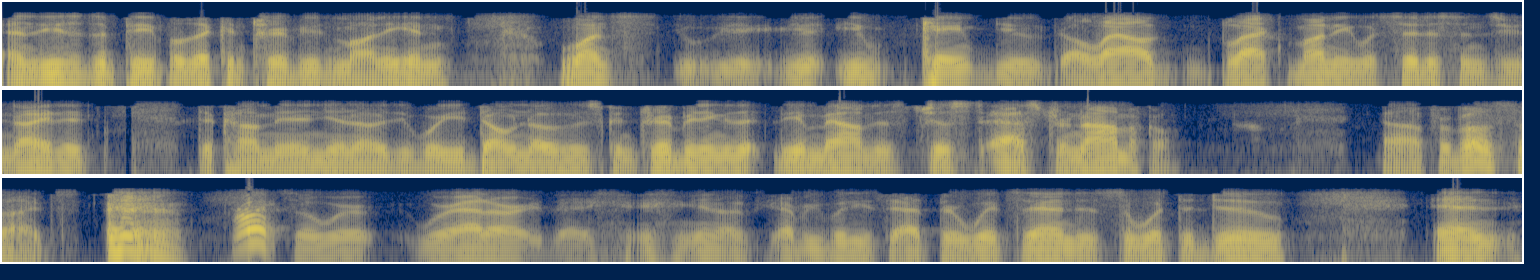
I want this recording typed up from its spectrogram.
And these are the people that contribute money. And once you you, came, you allowed black money with Citizens United to come in, you know, where you don't know who's contributing, the, the amount is just astronomical uh, for both sides. Right. So we're we're at our, you know, everybody's at their wits' end as to what to do, and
